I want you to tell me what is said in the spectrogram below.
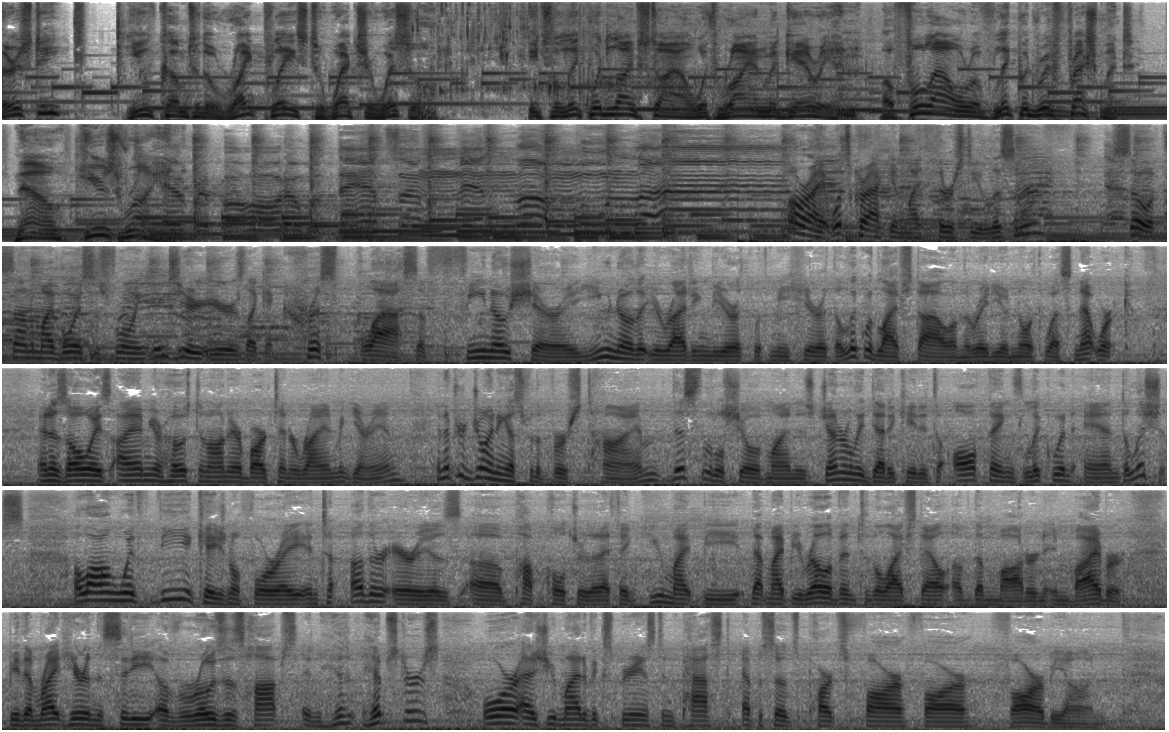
thirsty? You've come to the right place to wet your whistle. It's the Liquid Lifestyle with Ryan Magarian, a full hour of liquid refreshment. Now, here's Ryan. All right, what's cracking, my thirsty listener? So, if the sound of my voice is flowing into your ears like a crisp glass of Fino Sherry, you know that you're riding the earth with me here at the Liquid Lifestyle on the Radio Northwest Network. And as always, I am your host and on air bartender, Ryan Magarian. And if you're joining us for the first time, this little show of mine is generally dedicated to all things liquid and delicious, along with the occasional foray into other areas of pop culture that I think you might be that might be relevant to the lifestyle of the modern imbiber. Be them right here in the city of roses, hops, and hipsters, or as you might have experienced in past episodes, parts far, far, far beyond.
